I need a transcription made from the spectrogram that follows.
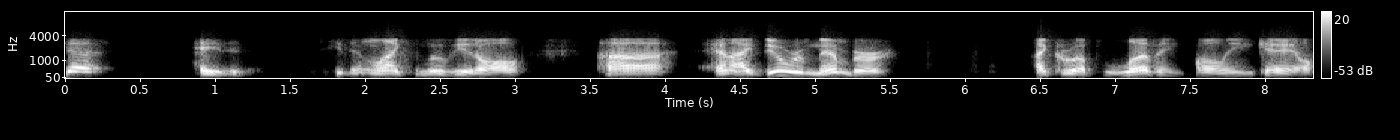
just hated it. He didn't like the movie at all. Uh, and I do remember I grew up loving Pauline Kael.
